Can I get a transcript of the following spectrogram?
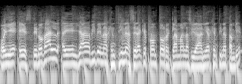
Oye, este Nodal eh, ya vive en Argentina, ¿será que pronto reclama la ciudadanía argentina también?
